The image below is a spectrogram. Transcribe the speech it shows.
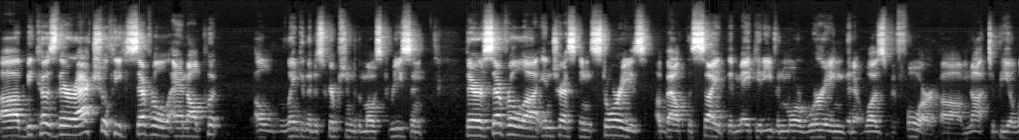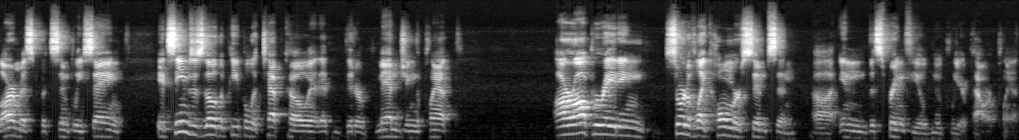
uh, because there are actually several, and I'll put a link in the description to the most recent, there are several uh, interesting stories about the site that make it even more worrying than it was before. Um, not to be alarmist, but simply saying it seems as though the people at TEPCO that are managing the plant are operating sort of like Homer Simpson uh, in the Springfield nuclear power plant,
